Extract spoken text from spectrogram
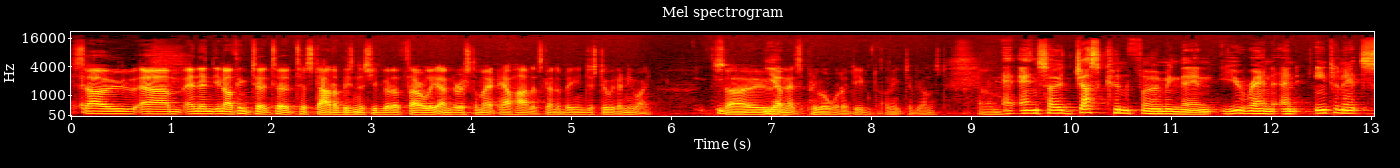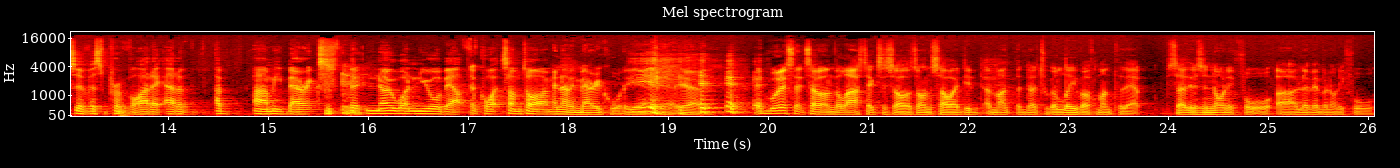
so um, and then you know, I think to, to, to start a business, you've got to thoroughly underestimate how hard it's going to be and just do it anyway. So Yep. and that's pretty well what I did. I think, to be honest. Um, And so, just confirming then, you ran an internet service provider out of a army barracks that no one knew about for quite some time. And I'm in Mary Quarter, yeah, yeah, yeah. and worse than so on the last exercise I was on, so I did a month, and I took a leave off month of that. So this was in '94, uh, November '94.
